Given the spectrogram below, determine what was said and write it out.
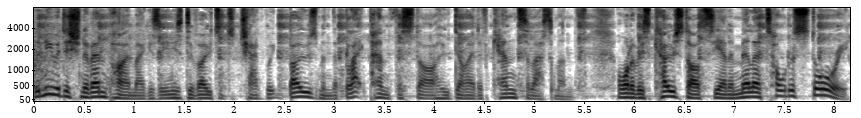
The new edition of Empire magazine is devoted to Chadwick Boseman, the Black Panther star who died of cancer last month. And one of his co stars, Sienna Miller, told a story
